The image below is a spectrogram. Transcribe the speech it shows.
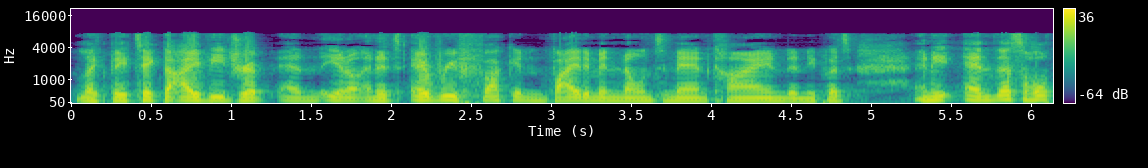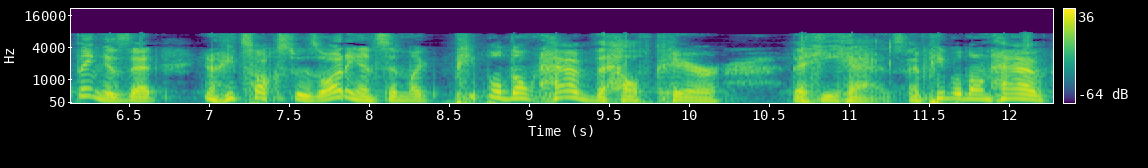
Like they take the IV drip and you know, and it's every fucking vitamin known to mankind, and he puts, and he, and that's the whole thing is that you know he talks to his audience, and like people don't have the health care that he has, and people don't have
